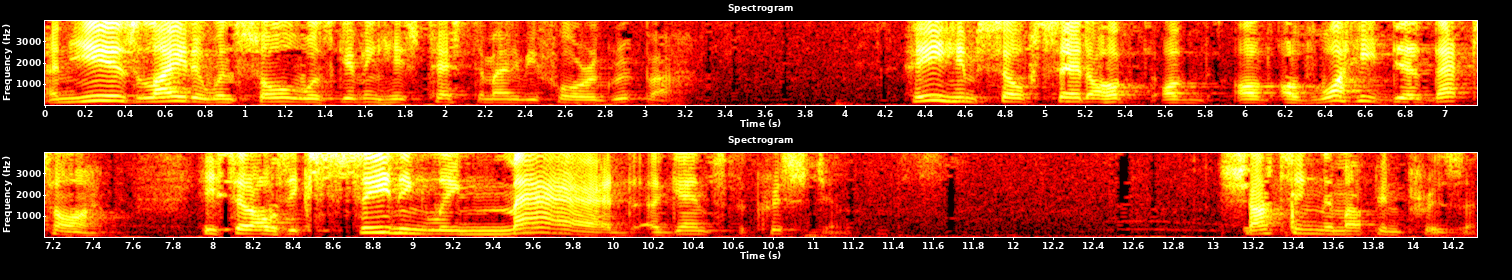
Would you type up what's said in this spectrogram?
And years later, when Saul was giving his testimony before Agrippa, he himself said of, of, of, of what he did at that time, he said, I was exceedingly mad against the Christians, shutting them up in prison,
